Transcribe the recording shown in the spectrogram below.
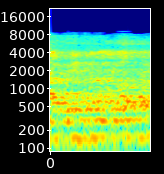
Sabi ng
